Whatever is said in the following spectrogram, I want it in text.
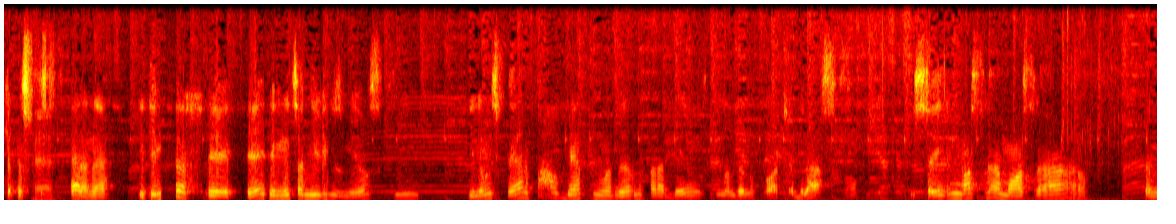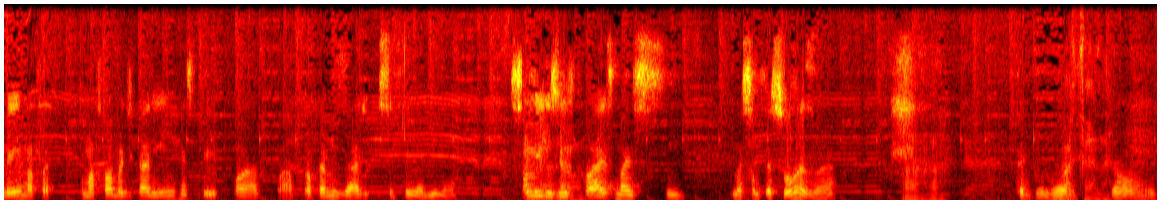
Que a pessoa é. espera, né? E tem, é, tem muitos amigos meus que e não espero, pá, o Beto me mandando parabéns, me mandando um forte abraço, né? Isso aí mostra, mostra também uma, uma forma de carinho e respeito com a, com a própria amizade que você tem ali, né? São amigos Legal. virtuais, mas mas são pessoas, né? Aham. Entendendo? Bacana. Então,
